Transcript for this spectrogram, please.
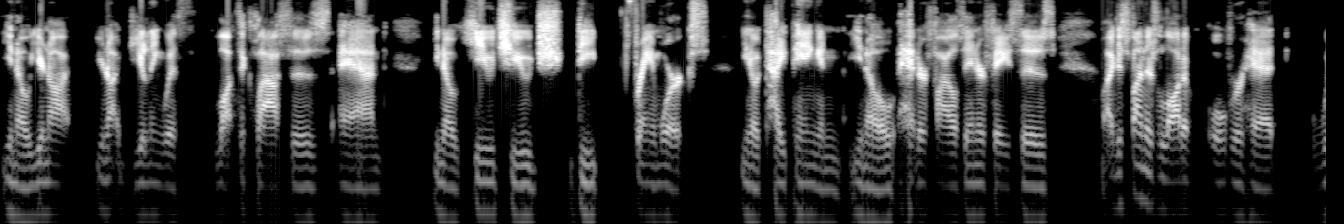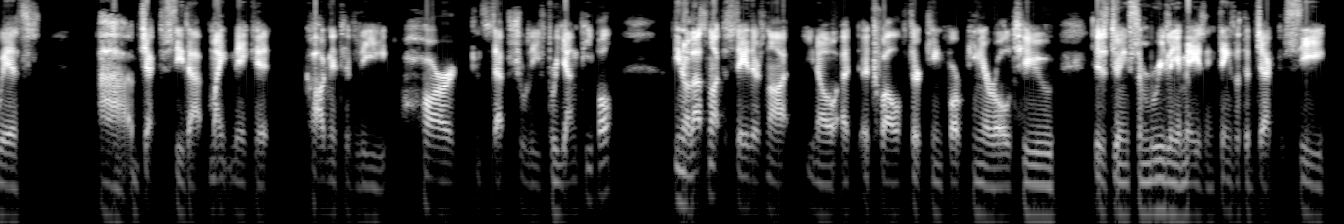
You know, you're not, you're not dealing with lots of classes and, you know, huge, huge, deep frameworks, you know, typing and, you know, header files, interfaces. I just find there's a lot of overhead with uh, Objective C that might make it cognitively hard conceptually for young people. You know, that's not to say there's not, you know, a, a 12, 13, 14 year old who is doing some really amazing things with Objective C.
